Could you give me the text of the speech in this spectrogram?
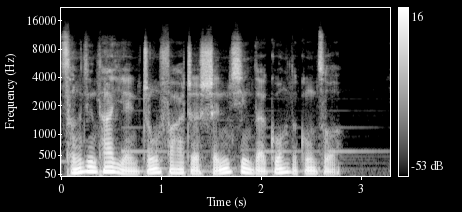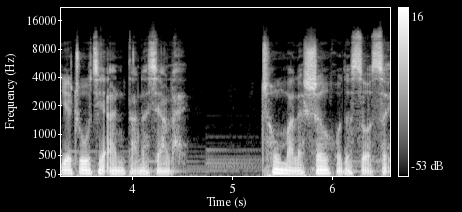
曾经他眼中发着神性的光的工作，也逐渐暗淡了下来，充满了生活的琐碎。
